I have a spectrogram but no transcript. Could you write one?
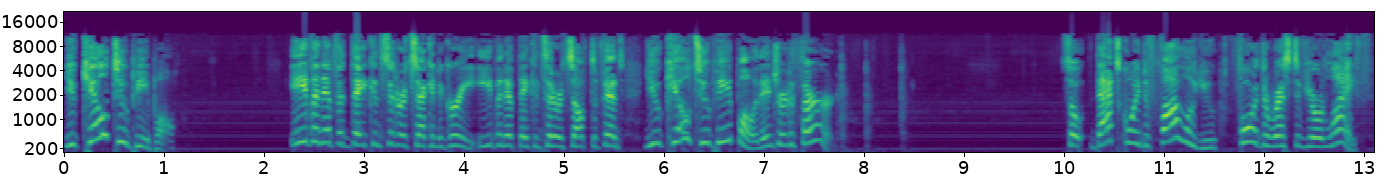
You kill two people. Even if they consider it second degree, even if they consider it self defense, you killed two people and injured a third. So that's going to follow you for the rest of your life.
